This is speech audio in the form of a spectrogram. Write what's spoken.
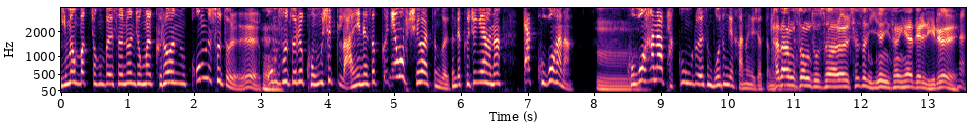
이명박 정부에서는 정말 그런 꼼수들, 네. 꼼수들을 공식 라인에서 끊임없이 해왔던 거예요. 근데 그 중에 하나 딱 그거 하나, 음. 그거 하나 바꿈으로 해서 모든 게 가능해졌던 거예요. 타당성 조사를 최소한 2년 이상 해야 될 일을 네.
